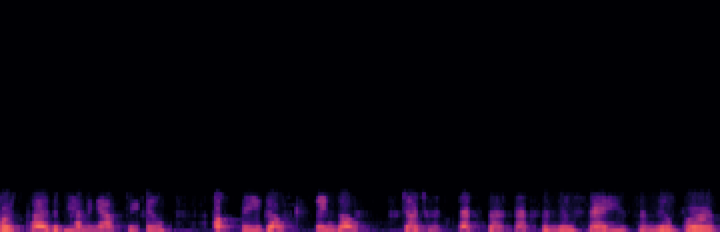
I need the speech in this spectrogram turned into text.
First card that's Yeah. coming out for you. Oh, there you go. Bingo. Judgment. That's the that's the new phase, the new birth.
